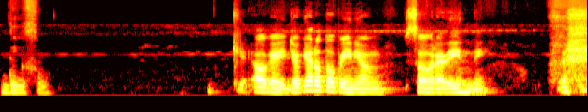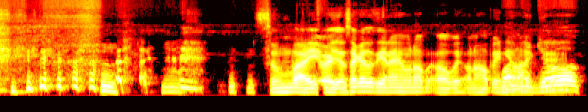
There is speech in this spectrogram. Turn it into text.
Disney. Ok, yo quiero tu opinión sobre Disney. Zumba yo sé que tú tienes unas opiniones. yo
